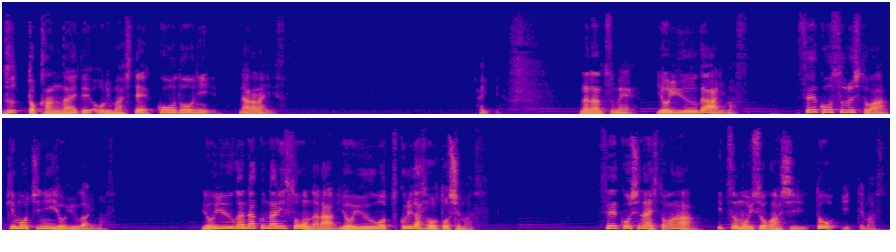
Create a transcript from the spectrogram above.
ずっと考えておりまして行動にならないです。はい。7つ目、余裕があります。成功する人は気持ちに余裕があります。余裕がなくなりそうなら余裕を作り出そうとします。成功しない人はいつも忙しいと言ってます。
